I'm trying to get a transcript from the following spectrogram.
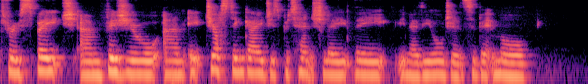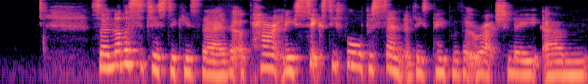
through speech and visual, and it just engages potentially the you know the audience a bit more. So another statistic is there that apparently 64% of these people that are actually um,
